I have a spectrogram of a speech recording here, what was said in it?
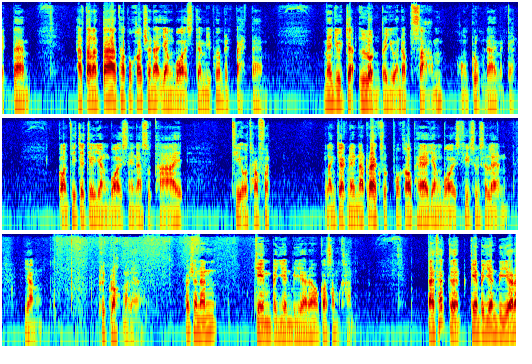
7 แต้มอาตแลนตาถ้าพวกเขาชนะยังบอยส์จะมีเพิ่มเป็น 8 แต้มแมนยูจะหล่นไปอยู่อันดับ 3 ของกลุ่มได้เหมือนกัน ก่อนที่จะเจอยังบอยส์ในนัดสุดท้ายที่โอทราฟอร์ดหลังจากในนัดแรกสุดพวกเขาแพ้ยังบอยส์ที่สวิตเซอร์แลนด์อย่างพลิกล็อกมาแล้ว เพราะฉะนั้นเกมไปเยือนบียร์เรลก็สำคัญ แต่ถ้าเกิดเกมไปเยือนเบียร์เร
